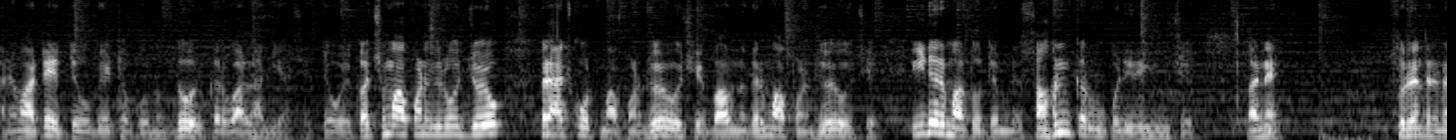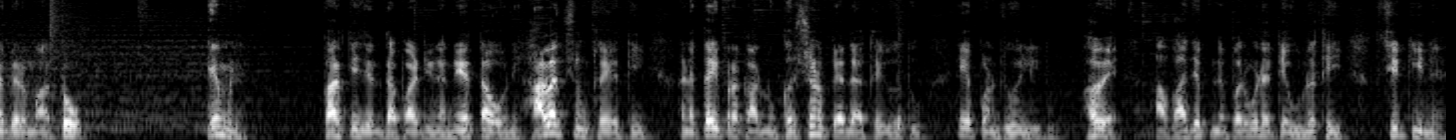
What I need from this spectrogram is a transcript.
અને માટે તેઓ બેઠકોનો દોર કરવા લાગ્યા છે. તેઓએ કચ્છમાં પણ વિરોધ જોયો, રાજકોટમાં પણ જોયો છે, ભાવનગરમાં પણ જોયો છે. ઈડરમાં તો તેમને સહન કરવું પડી રહ્યું છે. અને સુરેન્દ્રનગરમાં તો તેમણે ભારતીય જનતા પાર્ટીના નેતાઓની હાલત શું થઈ હતી અને કઈ પ્રકારનું ઘર્ષણ પેદા થયું હતું એ પણ જોઈ લીધું. હવે આ ભાજપને પરવડે તેવું નથી. સ્થિતિને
